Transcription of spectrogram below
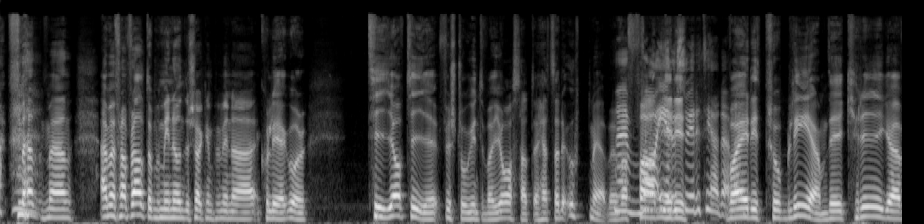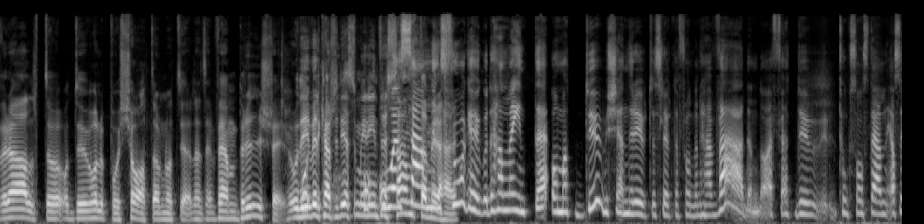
men, men, nej, men framförallt då på min undersökning på mina kollegor. 10 av 10 förstod ju inte vad jag satt och hetsade upp mig över. Nej, vad, vad fan är du så irriterad över? Vad är ditt problem? Det är krig överallt och, och du håller på och tjatar om något. Vem bryr sig? Och det är väl kanske det som är det intressanta och en med det här. sanningsfråga Hugo, det handlar inte om att du känner dig utesluten från den här världen då, för att du tog sån ställning. Alltså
